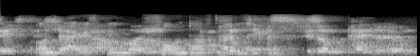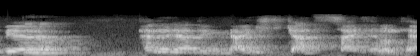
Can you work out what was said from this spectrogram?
Richtig, und ja, beides genau. und Vor- und Im Prinzip ist es wie so ein Pendel und wir genau. Pendeln ja eigentlich die ganze Zeit hin und her.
